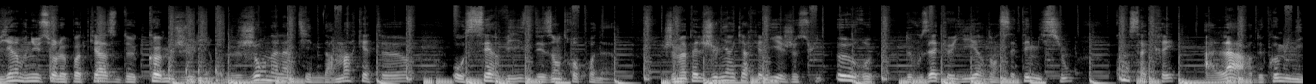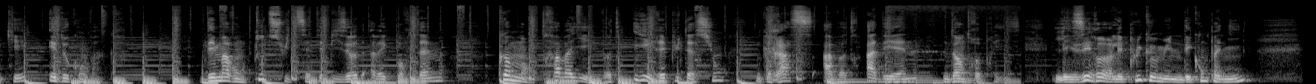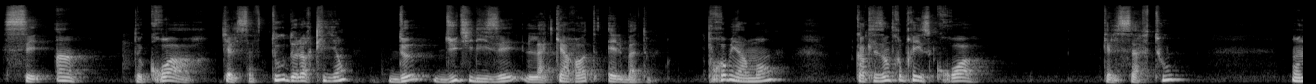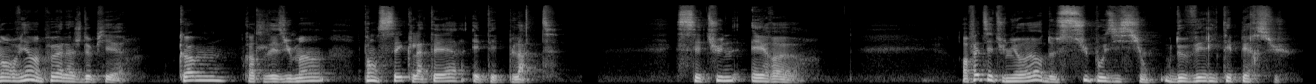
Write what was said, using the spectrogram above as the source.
Bienvenue sur le podcast de Comme Julien, le journal intime d'un marketeur au service des entrepreneurs. Je m'appelle Julien Carcali et je suis heureux de vous accueillir dans cette émission consacrée à l'art de communiquer et de convaincre. Démarrons tout de suite cet épisode avec pour thème Comment travailler votre e-réputation grâce à votre ADN d'entreprise? Les erreurs les plus communes des compagnies, c'est 1. de croire qu'elles savent tout de leurs clients 2. D'utiliser la carotte et le bâton. Premièrement, quand les entreprises croient qu'elles savent tout, on en revient un peu à l'âge de pierre, comme quand les humains pensaient que la Terre était plate. C'est une erreur. En fait, c'est une erreur de supposition ou de vérité perçue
